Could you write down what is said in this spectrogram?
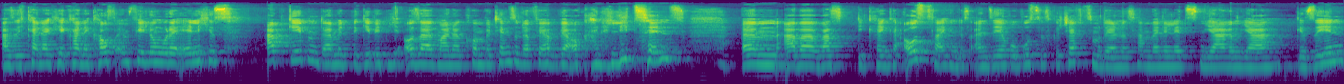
Also ich kann ja hier keine Kaufempfehlung oder ähnliches abgeben. Damit begebe ich mich außerhalb meiner Kompetenz und dafür haben wir auch keine Lizenz. Ähm, aber was die Kränke auszeichnet, ist ein sehr robustes Geschäftsmodell. Und das haben wir in den letzten Jahren ja gesehen,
